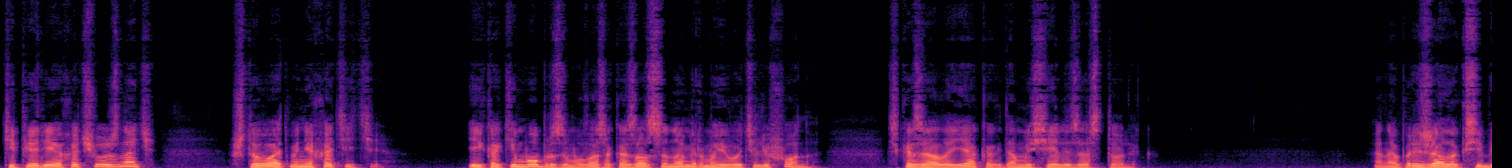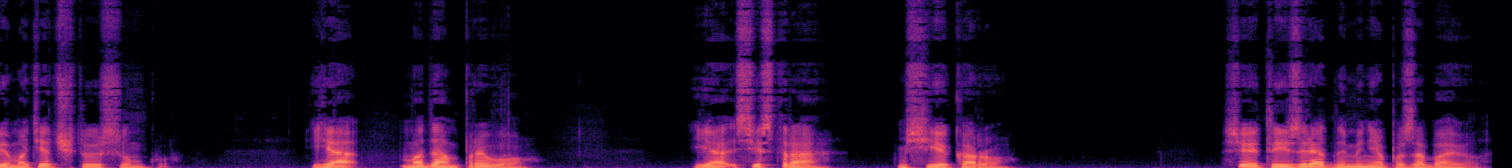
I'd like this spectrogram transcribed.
теперь я хочу узнать, что вы от меня хотите, и каким образом у вас оказался номер моего телефона, — сказала я, когда мы сели за столик. Она прижала к себе матерчатую сумку. «Я мадам Прево. Я сестра мсье Каро». Все это изрядно меня позабавило.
